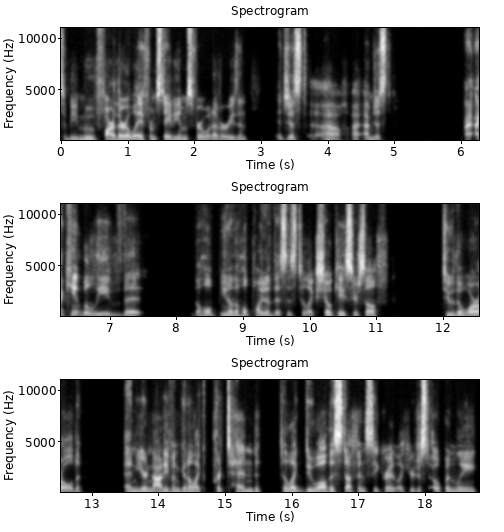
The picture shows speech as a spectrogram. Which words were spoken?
to be moved farther away from stadiums for whatever reason. It just oh I, i'm just I, I can't believe that the whole you know the whole point of this is to like showcase yourself to the world and you're not even gonna like pretend to like do all this stuff in secret. Like you're just openly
